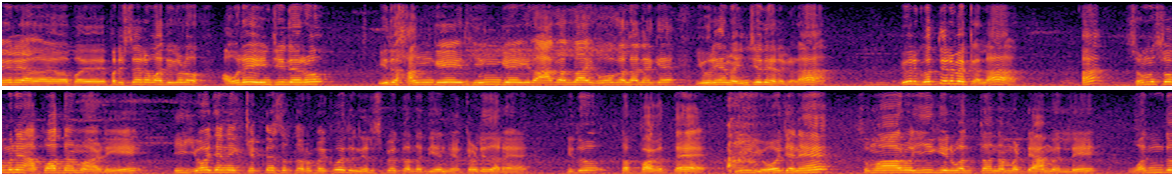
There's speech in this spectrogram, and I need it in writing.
ಬೇರೆ ಪರಿಸರವಾದಿಗಳು ಅವರೇ ಇಂಜಿನಿಯರು. ಇದು ಹಾಗೆ, ಇದು ಹಿಂಗೆ, ಇದು ಆಗಲ್ಲ, ಇದು ಹೋಗಲ್ಲ ಅನ್ನೋಕ್ಕೆ ಇವರೇನು ಇಂಜಿನಿಯರ್ಗಳ? ಇವ್ರಿಗೆ ಗೊತ್ತಿರಬೇಕಲ್ಲ? ಹಾಂ ಸುಮ್ಮ ಸುಮ್ಮನೆ ಅಪಾದ ಮಾಡಿ ಈ ಯೋಜನೆ ಕೆಟ್ಟ ಹೆಸರು ತರಬೇಕು, ಇದು ನಿಲ್ಲಿಸ್ಬೇಕು ಅನ್ನೋದು ಏನು ಹೇಳ್ಕೊಂಡಿದ್ದಾರೆ? ಇದು ತಪ್ಪಾಗುತ್ತೆ. ಈ ಯೋಜನೆ ಸುಮಾರು ಈಗಿರುವಂಥ ನಮ್ಮ ಡ್ಯಾಮಲ್ಲಿ ಒಂದು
